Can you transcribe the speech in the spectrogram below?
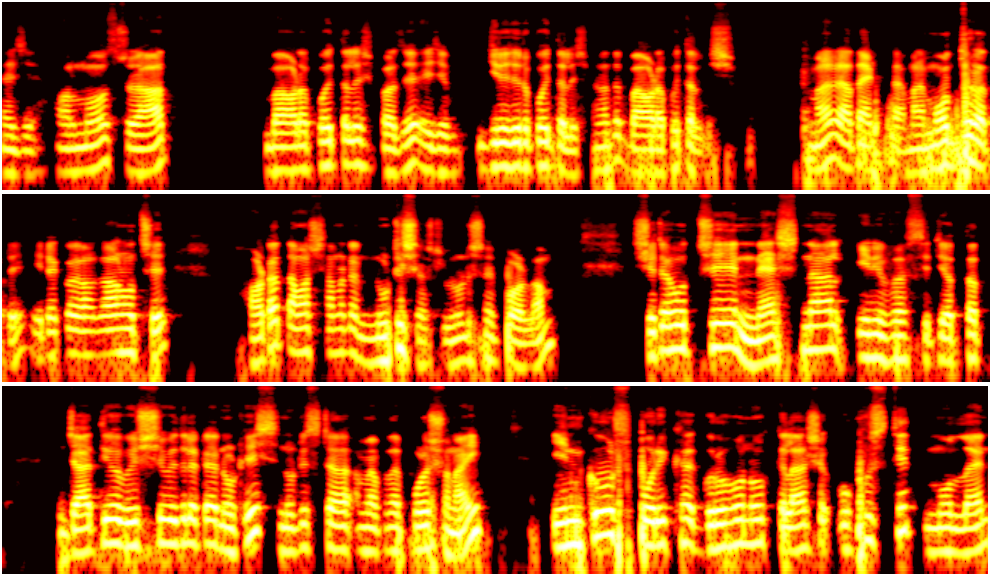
এই যে অলমোস্ট রাত ১২টা ৪৫ বাজে। এই যে ০০৪৫ মানে ১২টা ৪৫ মানে রাত একটা মানে মধ্যরাতে। এটা কারণ হচ্ছে হঠাৎ আমার সামনে একটা নোটিশ আসলো। নোটিশ আমি পড়লাম। সেটা হচ্ছে ন্যাশনাল ইউনিভার্সিটি অর্থাৎ জাতীয় বিশ্ববিদ্যালয়ের একটা নোটিশ। নোটিশটা আমি আপনাদের পড়ে শোনাই। ইন কোর্স পরীক্ষা গ্রহণ ও ক্লাসে উপস্থিত মূল্যায়ন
